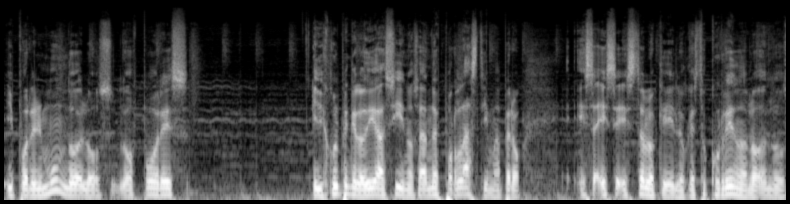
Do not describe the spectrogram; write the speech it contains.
y por el mundo los, los pobres y disculpen que lo diga así, ¿no? sea, no es por lástima, pero es, es esto lo que, lo que está ocurriendo.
